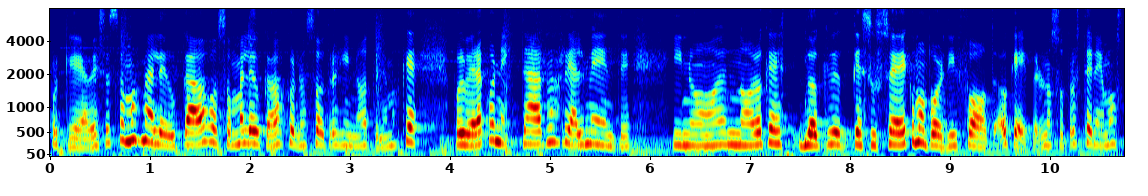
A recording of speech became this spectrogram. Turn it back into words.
Porque a veces somos maleducados o son maleducados con nosotros y no, tenemos que volver a conectarnos realmente y no, no lo, que, lo que, sucede como por default. Ok, pero nosotros tenemos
